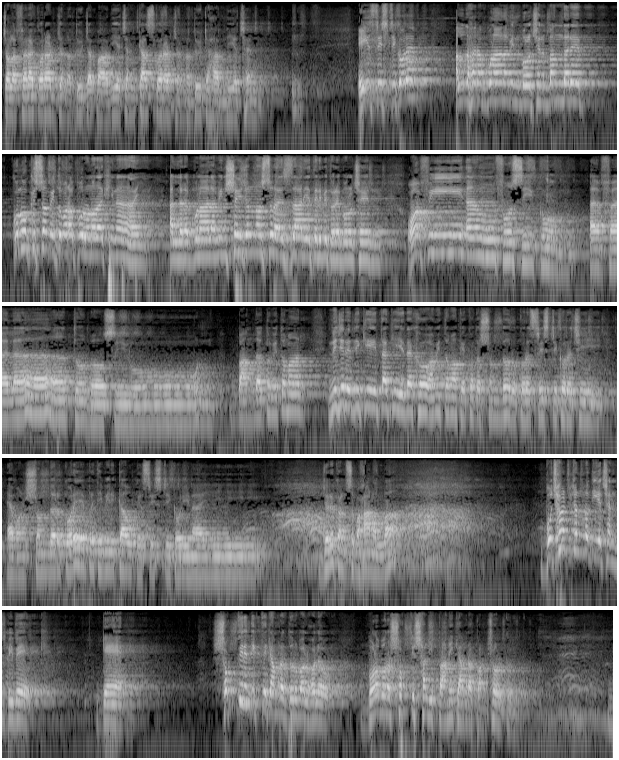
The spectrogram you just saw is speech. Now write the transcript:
চলাফেরা করার জন্য দুইটা পা দিয়েছেন, কাজ করার জন্য দুইটা হাত দিয়েছেন। এই সৃষ্টি করে আল্লাহ রাব্বুল আলামিন বলছেন, বান্দারে, কোনো কিছু আমি তোমার পূর্ণ রাখি নাই। আল্লাহ রাব্বুল আলামিন সেই জন্য সূরা জারিয়াতের ভিতরে বলছেন বান্দা, তুমি তোমার নিজের দিকে তাকিয়ে দেখো, আমি তোমাকে কত সুন্দর করে সৃষ্টি করেছি, এমন সুন্দর করে পৃথিবীর কাউকে সৃষ্টি করি নাই। যেরকম সুবাহান আল্লাহ বোঝার জন্য দিয়েছেন বিবেক, জ্ঞান। শক্তির দিক থেকে আমরা দুর্বল হলেও বড় বড় শক্তিশালী প্রাণীকে আমরা কন্ট্রোল করি।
